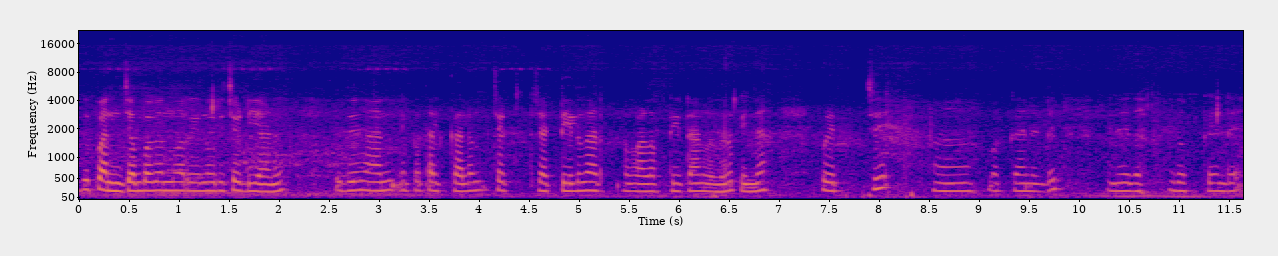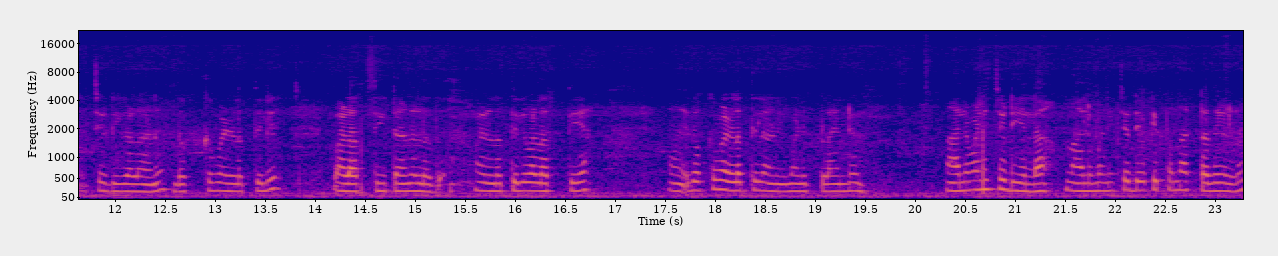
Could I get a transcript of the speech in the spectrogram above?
ഇത് പഞ്ചമ്പകം എന്ന് പറയുന്ന ഒരു ചെടിയാണ്. ഇത് ഞാൻ ഇപ്പോൾ തൽക്കാലം ചട്ടിയിൽ നട വളർത്തിയിട്ടാണുള്ളത്. പിന്നെ വെച്ച് വെക്കാനുണ്ട്. പിന്നെ ഇതാ ഇതൊക്കെ എന്റെ ചെടികളാണ്. ഇതൊക്കെ വെള്ളത്തിൽ വളർത്തിയിട്ടാണുള്ളത്. വെള്ളത്തിൽ വളർത്തിയ ഇതൊക്കെ വെള്ളത്തിലാണ് ഈ മണി പ്ലാന്റും നാല് ചെടിയല്ല നാലുമണി ചെടിയൊക്കെ ഇപ്പോൾ നട്ടതേ ഉള്ളൂ.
